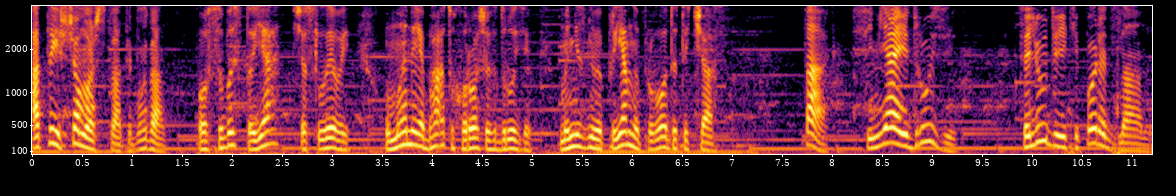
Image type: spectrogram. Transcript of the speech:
А ти що можеш сказати, Богдан? Особисто я щасливий. У мене є багато хороших друзів. Мені з ними приємно проводити час. Так, сім'я і друзі це люди, які поряд з нами,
